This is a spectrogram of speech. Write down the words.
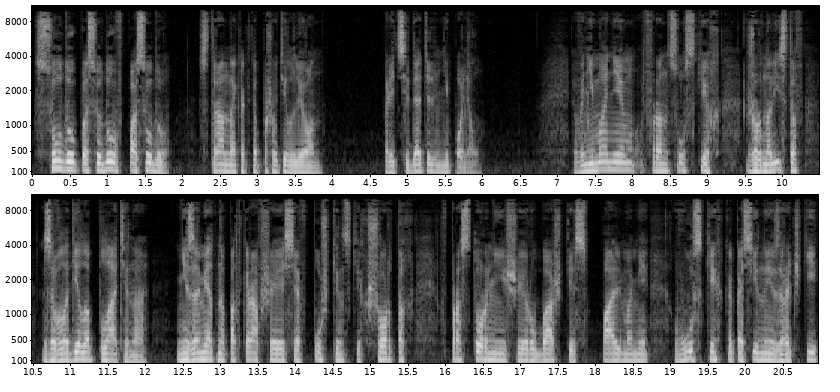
Суду по суду в посуду. Странно как-то пошутил Леон. Председатель не понял. Вниманием французских журналистов завладела платина, незаметно подкравшаяся в пушкинских шортах, в просторнейшей рубашке с пальмами в узких, как осиные зрачки,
